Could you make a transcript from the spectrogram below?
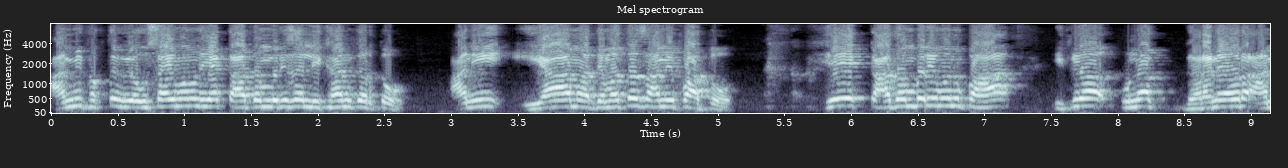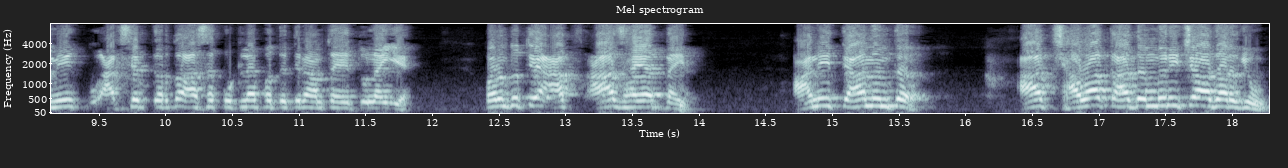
आम्ही फक्त व्यवसाय म्हणून या कादंबरीचं लिखाण करतो आणि या माध्यमातच आम्ही पाहतो. हे एक कादंबरी म्हणून पहा. इकडं पुन्हा घराण्यावर आम्ही आक्षेप करतो असं कुठल्या पद्धतीने आमचा हेतू नाहीये. परंतु ते आज आज हयात नाहीत. आणि त्यानंतर आज छावा कादंबरीचा आधार घेऊन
